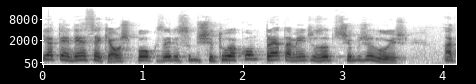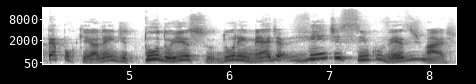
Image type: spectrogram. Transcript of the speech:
e a tendência é que aos poucos ele substitua completamente os outros tipos de luz. Até porque, além de tudo isso, dura em média 25 vezes mais.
